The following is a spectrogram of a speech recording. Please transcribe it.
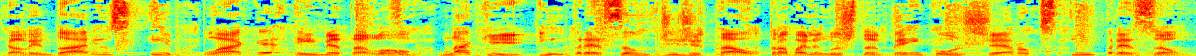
calendários e placa em metalon. Na Ki Impressão Digital, trabalhamos também com Xerox Impressão,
